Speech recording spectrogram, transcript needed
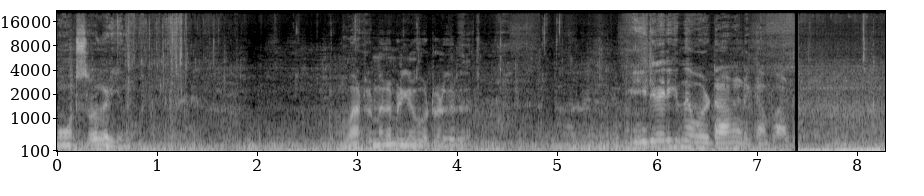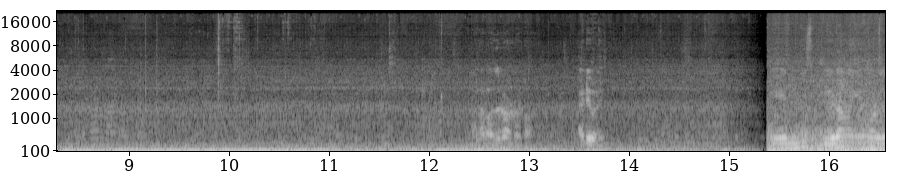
മോൺസ്റ്ററും കഴിക്കുന്നു. വാട്ടർമെലൻ പിടിക്കുന്ന ഫോട്ടോ എടുക്കരുത്. വീട് വരിക്കുന്ന ഫോട്ടാണ് എടുക്കാൻ പാടില്ല നല്ല മധുരം കേട്ടോ. അടിപൊളി. എന്ത് സ്പീഡാണ് നോക്കിയാൽ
